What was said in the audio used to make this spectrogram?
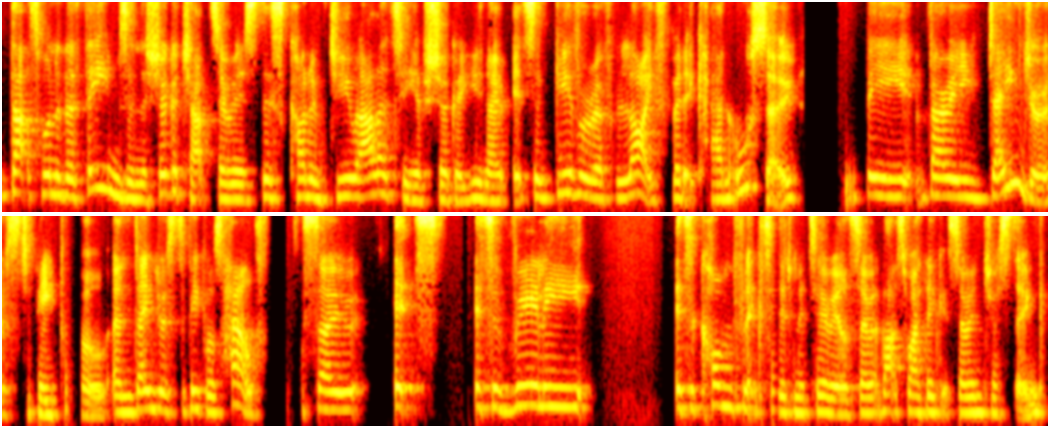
that's one of the themes in the sugar chapter is this kind of duality of sugar. You know, it's a giver of life, but it can also be very dangerous to people and dangerous to people's health. So it's it's a really it's a conflicted material. So that's why I think it's so interesting.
